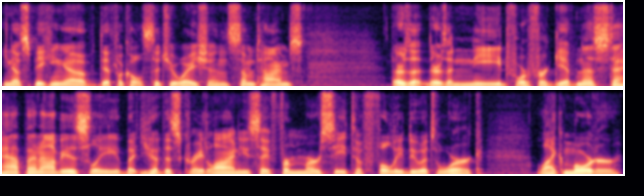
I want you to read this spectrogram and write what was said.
You know, speaking of difficult situations, sometimes there's a there's a need for forgiveness to happen obviously, but you have this great line. You say for mercy to fully do its work, like mortar,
